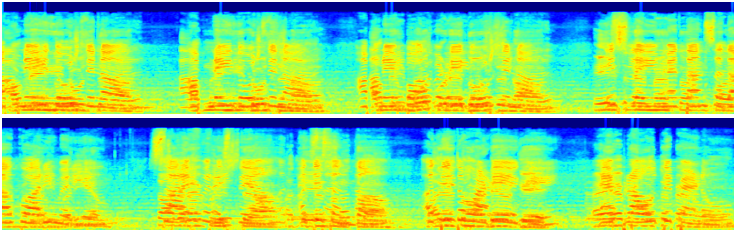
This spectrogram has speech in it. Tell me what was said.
ਆਪਣੇ ਹੀ ਦੋਸ਼ ਦੇ ਨਾਲ। ਆਪਣੇ ਹੀ ਦੋਸ਼ ਦੇ ਨਾਲ ਆਪਣੇ ਬਹੁਤ ਵੱਡੇ ਦੋਸ਼ ਦੇ ਨਾਲ। ਇਸ ਲਈ ਮੈਂ ਤਨ ਸਦਾ ਕੁਆਰੀ ਮਰੀਮ ਸਾਰੇ ਫਰਿਸ਼ਤਿਆਂ ਅਤੇ ਸੰਤਾਂ ਅਤੇ ਤੁਹਾਡੇ ਅੱਗੇ ਐ ਭਰਾਓ ਤੇ ਭੈਣੋ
